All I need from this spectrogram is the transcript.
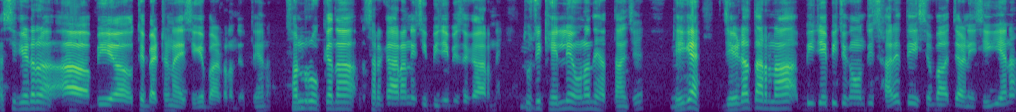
ਅਸੀਂ ਕਿਹੜਾ ਵੀ ਉੱਥੇ ਬੈਠਣ ਆਏ ਸੀਗੇ ਬਾਰਡਰਾਂ ਦੇ ਉੱਤੇ ਹਨਾ। ਸਾਨੂੰ ਰੋਕਿਆ ਤਾਂ ਸਰਕਾਰਾਂ ਨੇ ਸੀ ਬੀਜੇਪੀ ਸਰਕਾਰ ਨੇ। ਤੁਸੀਂ ਖੇਲੇ ਉਹਨਾਂ ਦੇ ਹੱਥਾਂ 'ਚ ਠੀਕ ਹੈ। ਜਿਹੜਾ ਧਰਨਾ ਬੀਜੇਪੀ ਚਕਾਉਣ ਦੀ ਸਾਰੇ ਦੇਸ਼ ਬਾਅਦ ਜਾਣੀ ਸੀਗੀ ਹਨਾ?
